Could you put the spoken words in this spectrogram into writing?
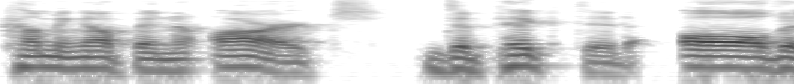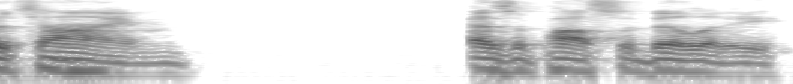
coming up in art depicted all the time as a possibility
